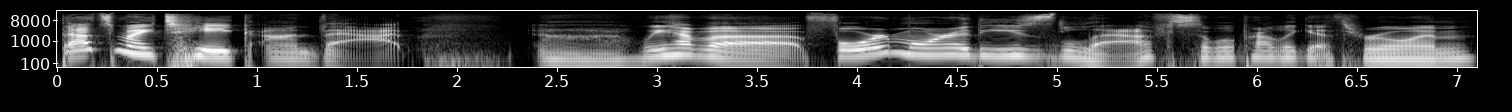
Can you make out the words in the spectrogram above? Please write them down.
that's my take on that. Uh, we have uh, four more of these left, so we'll probably get through them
